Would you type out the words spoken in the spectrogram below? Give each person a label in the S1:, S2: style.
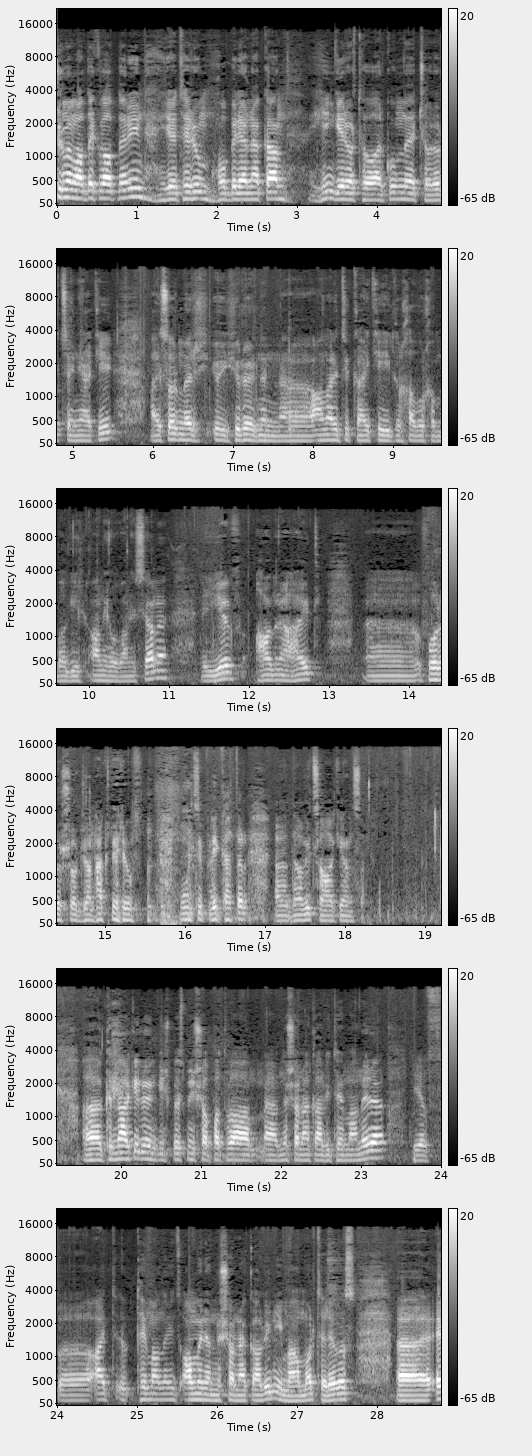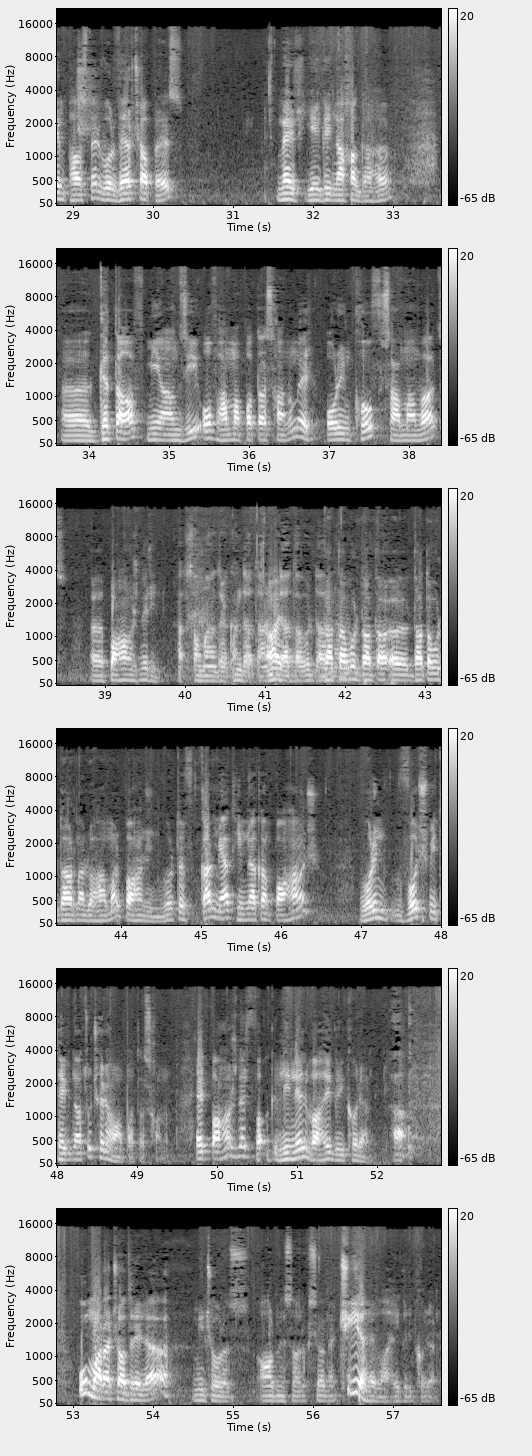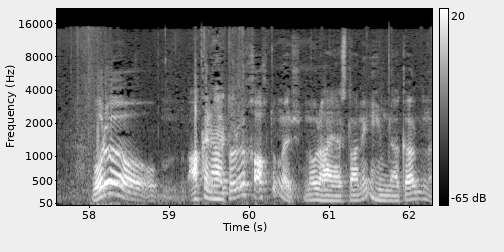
S1: Ողջունում եմ adekvatներին, եթերում հոբելյանական 5-րդ թողարկումն է 4-րդ սենյակի։ Այսօր մեր հյուրերն են անալիտիկ կայքի գլխավոր խմբագիր Անի Հովանեսյանը եւ հանրահայտ որոշ շրջանակներում մուլտիպլիկատոր Դավիթ Սահակյանցը քննարկելու ենք ինչպես մի շաբաթվա նշանակալի թեմաները եւ այդ թեմաներից ամենանշանակալին իմ համար թերևս այն փաստն էր, որ վերջապես մեր երկրի նախագահը գտավ մի անձի, ով համապատասխանում էր օրենքով սահմանված պահանջներին
S2: Սահմանադրական դատարանի դատավոր
S1: դատավոր դատավոր դառնալու համար պահանջին, որովհետև կար մի հատ հիմնական պահանջ, որին ոչ մի տեխնացու չէր համապատասխանում։ Այդ պահանջն էր լինել Վահե Գրիգորյան։ Հա։ Ում առաջադրել է միջ օրս Արմեն Սարգսյանը։ Չի եղել Վահե Գրիգորյանը, որը ակնհայտորեն խախտում էր նոր Հայաստանի հիմնական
